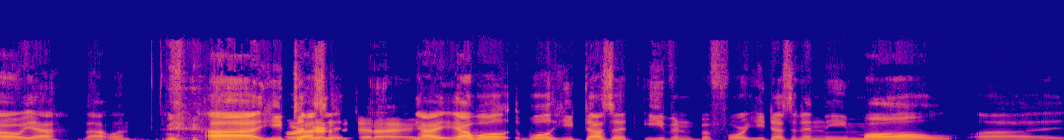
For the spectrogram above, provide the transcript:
Oh yeah, that one. Uh, he does Return it. the Jedi. Yeah, yeah. Well, well, he does it even before. He does it in the mall. Uh,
